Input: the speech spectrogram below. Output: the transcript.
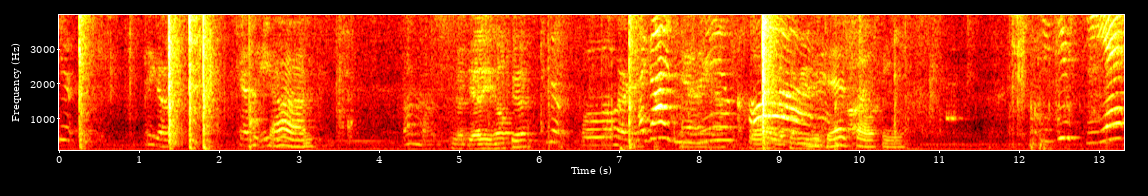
Yeah. There you go. Yeah, it's an Good easy job. Oh, You want Daddy help you? pull a little harder. I got a Yeah, there you new Oh, car. You did, Sophie. Did you see it?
